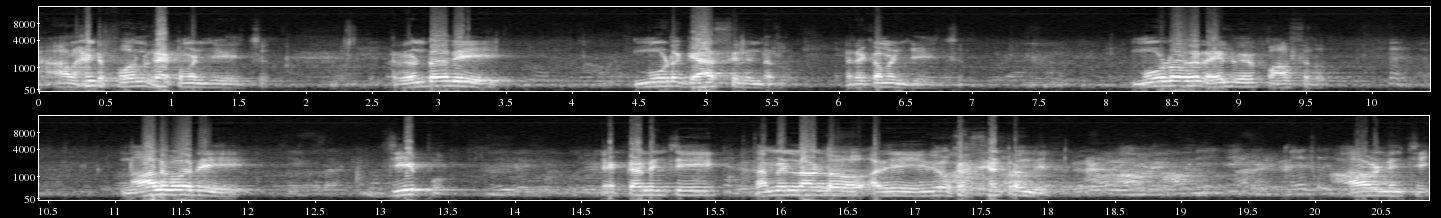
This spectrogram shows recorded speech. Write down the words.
అలాంటి ఫోన్ రికమెండ్ చేయొచ్చు. రెండోది మూడు గ్యాస్ సిలిండర్లు. రికమెండ్ చేయొచ్చు. మూడోది రైల్వే పాసులు నాలుగోది జీపు. ఎక్కడి నుంచి? తమిళనాడులో అది ఇది ఒక సెంటర్ ఉంది. ఆవిడ నుంచి.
